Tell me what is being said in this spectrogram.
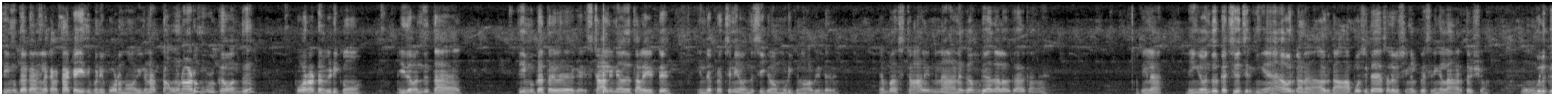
திமுக காரங்களை கரெக்டாக கைது பண்ணி போடணும் இல்லைன்னா தமிழ்நாடு முழுக்க வந்து போராட்டம் வெடிக்கும். இதை வந்து த திமுக தலைவர் ஸ்டாலினே வந்து தலையிட்டு இந்த பிரச்சனையை வந்து சீக்கிரமாக முடிக்கணும் அப்படின்றாரு. ஏன்பா ஸ்டாலின் அணுக முடியாத அளவுக்காக இருக்காங்க? ஓகேங்களா? நீங்கள் வந்து ஒரு கட்சி வச்சுருக்கீங்க அவருக்கான அவருக்கு ஆப்போசிட்டாக சில விஷயங்கள் பேசுகிறீங்கலாம் அடுத்த விஷயம். உங்களுக்கு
